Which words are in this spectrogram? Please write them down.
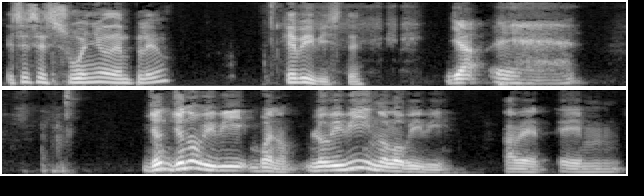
¿Es ese sueño de empleo? ¿Qué viviste? Ya, eh, yo, no viví, bueno, lo viví y no lo viví. A ver, em,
